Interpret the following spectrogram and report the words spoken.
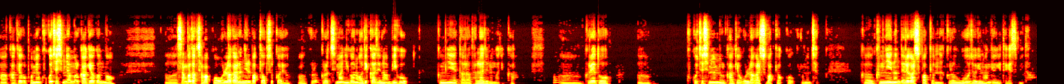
어, 가격을 보면 국고채 10년물 가격은 뭐 어, 쌍바닥 잡았고 올라가는 일밖에 없을 거예요. 어, 그렇, 지만 이거는 어디까지나 미국 금리에 따라 달라지는 거니까 어, 그래도 어, 국고채 10년물 가격 올라갈 수밖에 없고 그러면 책, 그 금리는 내려갈 수밖에 없는 그런 우호적인 환경이 되겠습니다.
